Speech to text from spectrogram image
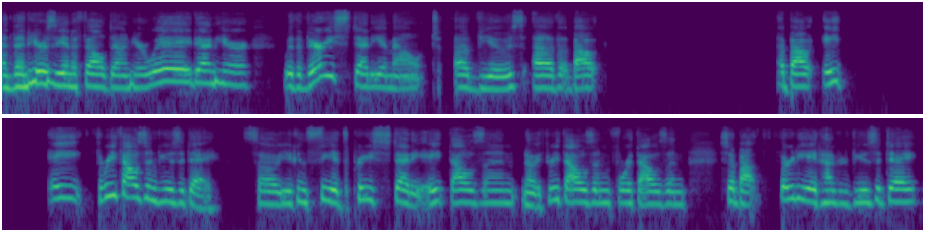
And then here's the NFL down here, way down here, with a very steady amount of views of about about eight, eight, 3,000 views a day. So you can see it's pretty steady, 8,000, no, 3,000, 4,000. So about 3,800 views a day.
